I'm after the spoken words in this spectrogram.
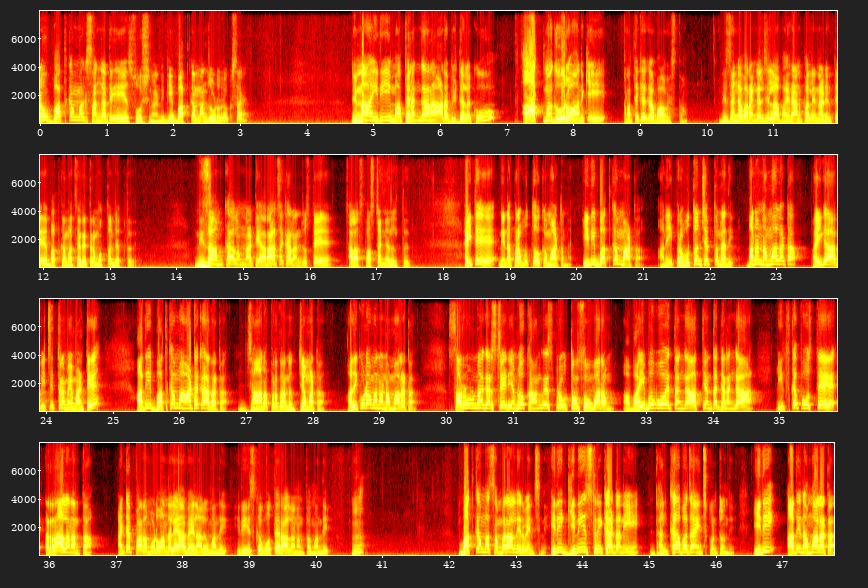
నువ్వు బతుకమ్మకి సంగతి చూసినండి. ఈ బతుకమ్మను చూడరు ఒకసారి. నిన్న ఇది మా తెలంగాణ ఆడబిడ్డలకు ఆత్మగౌరవానికి ప్రతీకగా భావిస్తాం. నిజంగా వరంగల్ జిల్లా బైరాన్పల్లిని అడిగితే బతుకమ్మ చరిత్ర మొత్తం చెప్తుంది. నిజాం కాలం నాటి అరాచకాలను చూస్తే చాలా స్పష్టంగా తెలుస్తుంది అయితే నిన్న ప్రభుత్వం ఒక మాట ఇది బతుకమ్మ మాట అని ప్రభుత్వం చెప్తున్నది. మనం నమ్మాలట. పైగా విచిత్రం ఏమంటే అది బతుకమ్మ ఆట కాదట. జానప్రద నృత్యమట అది కూడా మనం నమ్మాలట. సరూర్ నగర్ స్టేడియంలో కాంగ్రెస్ ప్రభుత్వం సోమవారం వైభవోతంగా అత్యంత ఘనంగా ఇసుక పోస్తే రాలనంత. అంటే పదమూడు వందల యాభై నాలుగు మంది. ఇది ఇసుక పోతే రాలనంత మంది. బతుకమ్మ సంబరాలు నిర్వహించింది. ఇది గినీస్ రికార్డ్ అని ఢంకా బజాయించుకుంటుంది. ఇది అది నమ్మాలట.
